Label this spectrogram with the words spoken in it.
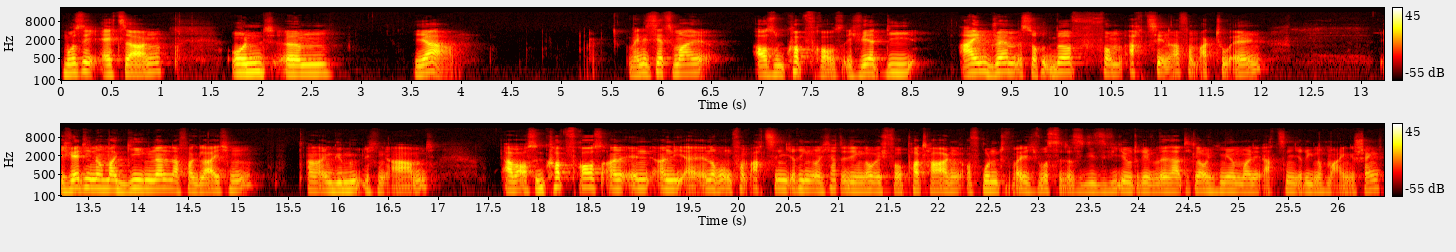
Muss ich echt sagen. Und ähm, ja, wenn ich es jetzt mal aus dem Kopf raus, ich werde die 1 Gram ist doch über vom 18er, vom aktuellen. Ich werde die nochmal gegeneinander vergleichen. an einem gemütlichen Abend. Aber aus dem Kopf raus an, in, an die Erinnerung vom 18-Jährigen. Und ich hatte den, glaube ich, vor ein paar Tagen aufgrund, weil ich wusste, dass ich dieses Video drehen will, hatte ich, glaube ich, mir mal den 18-Jährigen nochmal eingeschenkt.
